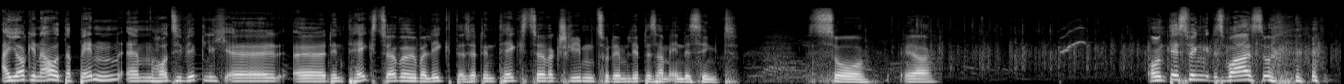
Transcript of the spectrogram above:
Ah ja, genau, der Ben ähm, hat sich wirklich äh, äh, den Text selber überlegt. Also er hat den Text selber geschrieben zu dem Lied, das am Ende singt. So, ja. Und deswegen, das war so.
